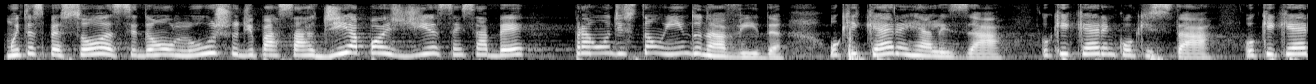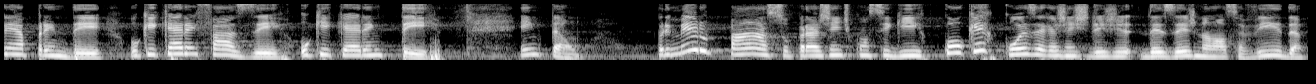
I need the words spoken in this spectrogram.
muitas pessoas se dão o luxo de passar dia após dia sem saber para onde estão indo na vida? O que querem realizar? O que querem conquistar? O que querem aprender? O que querem fazer? O que querem ter? Então, primeiro passo para a gente conseguir qualquer coisa que a gente deseja na nossa vida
